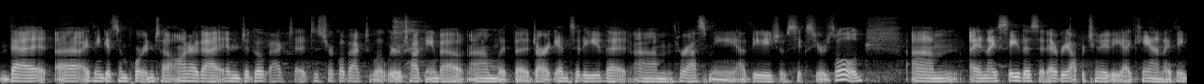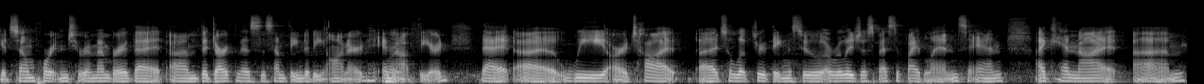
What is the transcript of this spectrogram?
that uh, I think it's important to honor that and to go back to, to circle back to what we were talking about um, with the dark entity that um, harassed me at the age of six years old. Um, and I say this at every opportunity I can. I think it's so important to remember that um, the darkness is something to be honored and Right. not feared. That uh, we are taught uh, to look through things through a religious specified lens, and I cannot um,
